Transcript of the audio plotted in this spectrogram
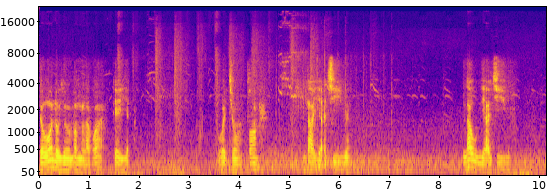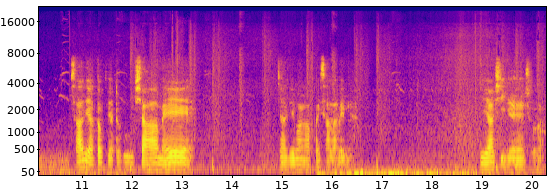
လေးတဲ့တဲ့ဟောဒီတိုင်းပါသွားတော့မယ်စတိုင်နဲ့လုံးဝလုံးယုံပါမလားကွာတေးရဘဝကျုံတော့မယ်လာရအကြီးပဲလောက်ရအကြီးပဲစားစရာတောက်စရာတခုရှာမယ်ကြာကြီးမှာငါပိုက်စားလာလိမ့်မယ်ရရှိတယ်ဆိုတော့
